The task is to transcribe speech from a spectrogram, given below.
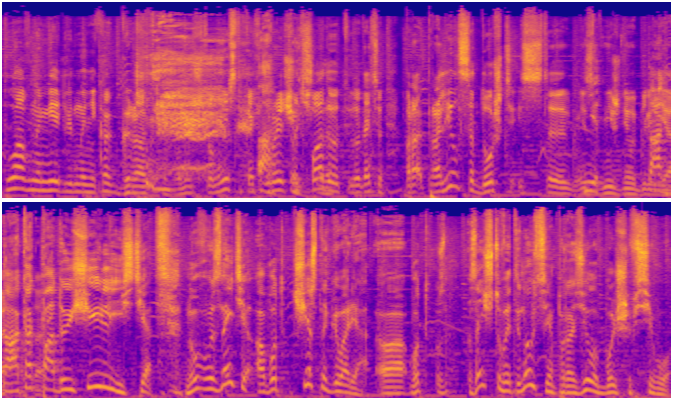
плавно, медленно, не как град. Потому что ну, если такие А, точно, падают, вот, знаете, про- пролился дождь из, э, из Нет, нижнего белья. Тогда как Да. падающие листья. Ну, вы знаете, а вот, честно говоря, а, вот знаете, что в этой новости меня поразило больше всего?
